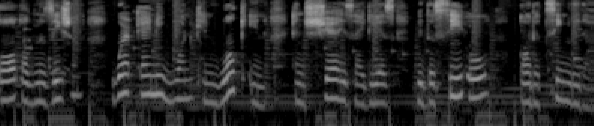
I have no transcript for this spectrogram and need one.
or organization where anyone can walk in and share his ideas with the CEO or the team leader.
